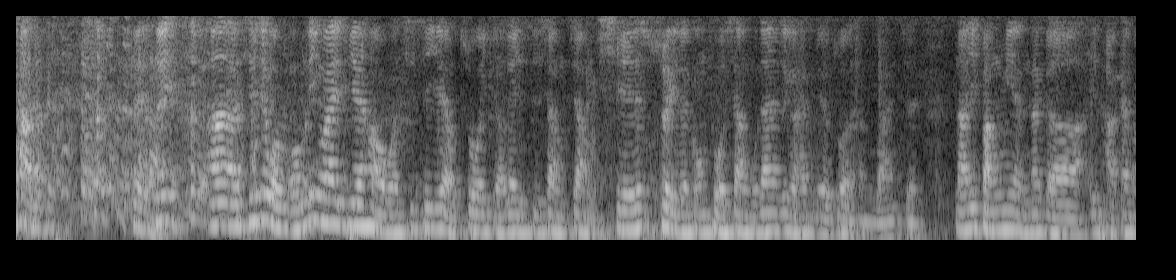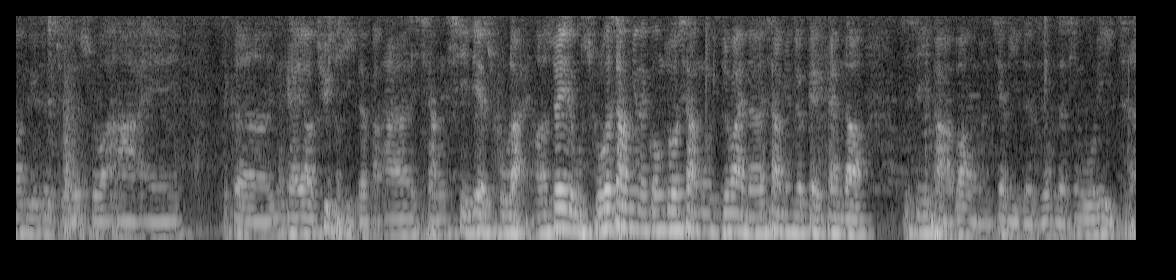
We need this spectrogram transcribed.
大的，对，所以呃，其实我我们另外一边哈，我其实也有做一个类似像这样切碎的工作项目，但是这个还没有做的很完整。那一方面，那个伊塔看到这个就觉得说啊，哎，这个应该要具体的把它详细列出来啊，所以除了上面的工作项目之外呢，下面就可以看到。这是一把帮我们建立的使用者心路历程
